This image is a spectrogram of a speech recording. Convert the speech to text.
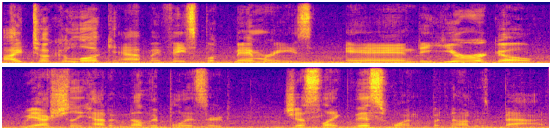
I took a look at my Facebook memories, and a year ago, we actually had another blizzard just like this one, but not as bad.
